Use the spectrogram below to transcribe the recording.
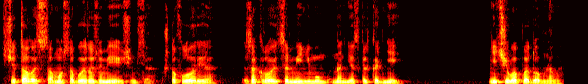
Считалось само собой разумеющимся, что Флория закроется минимум на несколько дней. Ничего подобного.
